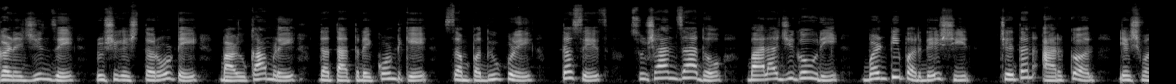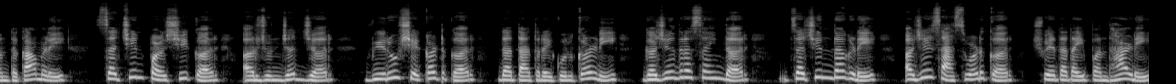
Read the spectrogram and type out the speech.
गणेश झिंजे ऋषिकेश तरोटे बाळू कांबळे दत्तात्रय कोंडके संपत गुकळे तसेच सुशांत जाधव बालाजी गौरी बंटी परदेशी चेतन आरकल यशवंत कांबळे सचिन पळशीकर अर्जुन जज्जर विरू शेकटकर दत्तात्रय कुलकर्णी गजेंद्र सैंदर सचिन दगडे अजय सासवडकर श्वेताताई पंधाडे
